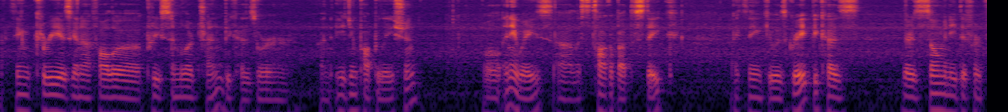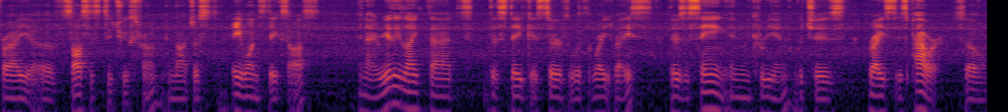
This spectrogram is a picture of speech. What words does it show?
I think Korea is gonna follow a pretty similar trend because we're an aging population. Well, anyways, uh, let's talk about the steak. I think it was great because there's so many different variety of sauces to choose from and not just A1 steak sauce. And I really like that the steak is served with white rice. There's a saying in Korean which is rice is power. So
